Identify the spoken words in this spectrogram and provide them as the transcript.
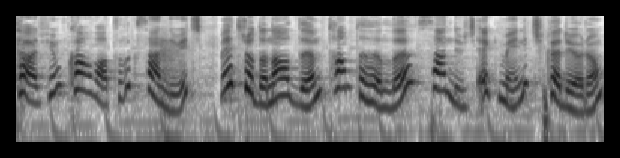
Tarifim kahvaltılık sandviç. Metrodan aldığım tam tahıllı sandviç ekmeğini çıkarıyorum.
